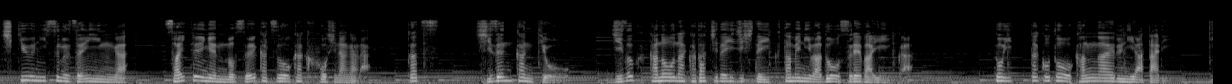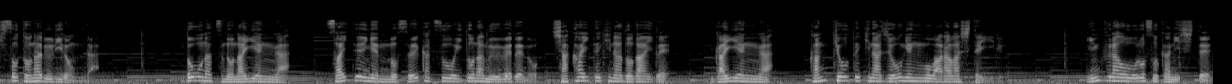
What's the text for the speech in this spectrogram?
地球に住む全員が最低限の生活を確保しながらかつ自然環境を持続可能な形で維持していくためにはどうすればいいかといったことを考えるにあたり基礎となる理論だ。ドーナツの内縁が最低限の生活を営む上での社会的な土台で外縁が環境的な上限を表している。インフラをおろそかにして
